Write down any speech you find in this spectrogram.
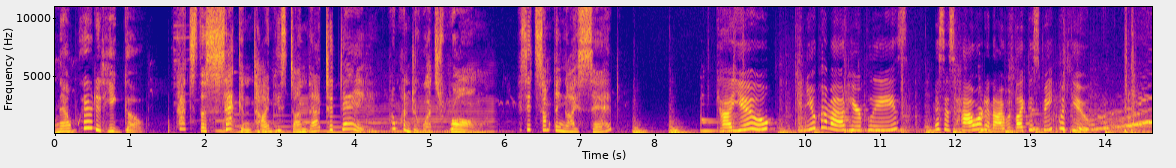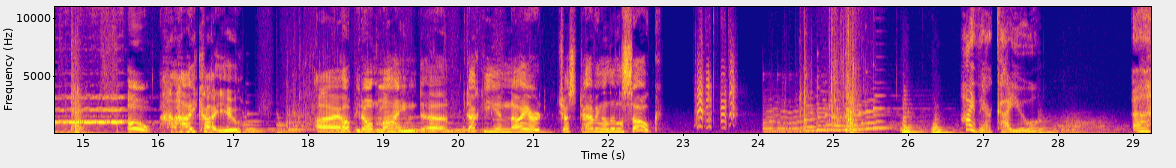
Now, where did he go? That's the second time he's done that today. I wonder what's wrong. Is it something I said? Caillou, can you come out here, please? Mrs. Howard and I would like to speak with you. Oh, hi, Caillou. I hope you don't mind. Uh, Ducky and I are just having a little soak. Hi there, Caillou. Uh,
